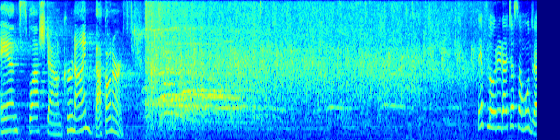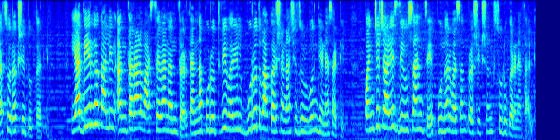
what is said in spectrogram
And splashdown. Crew 9 back on Earth. ते फ्लोरिडाच्या समुद्रात सुरक्षित उतरले. या दीर्घकालीन अंतराळ वास्तव्यानंतर त्यांना पृथ्वीवरील गुरुत्वाकर्षणाशी जुळवून घेण्यासाठी पंचेचाळीस दिवसांचे पुनर्वसन प्रशिक्षण सुरू करण्यात आले.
